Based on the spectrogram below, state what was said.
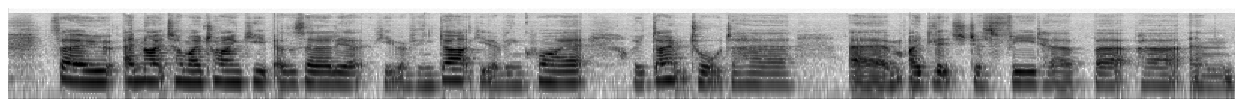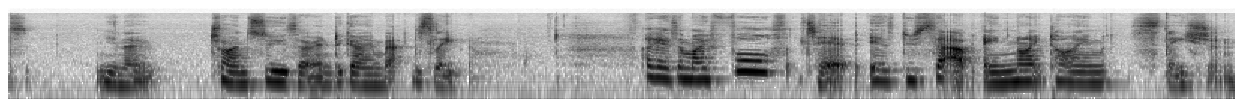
so at night time I try and keep, as I said earlier, keep everything dark, keep everything quiet. I don't talk to her. Um, I'd literally just feed her, burp her and, you know, try and soothe her into going back to sleep. Okay, so my fourth tip is to set up a nighttime station.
